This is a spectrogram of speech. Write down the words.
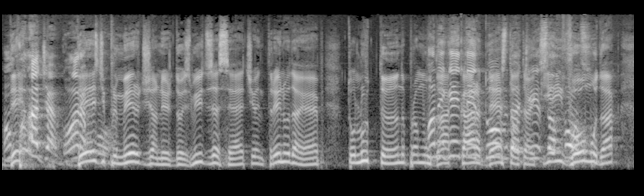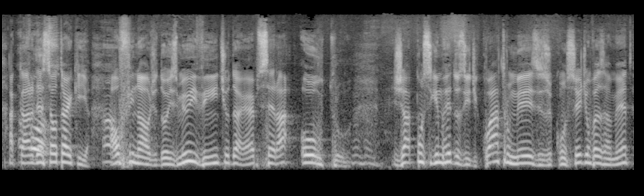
Vamos de, falar de agora, Desde 1 de janeiro de 2017, eu entrei no DAERP, estou lutando para mudar a cara desta autarquia disso, e vou mudar a cara Afonso. dessa autarquia. Ah. Ao final de 2020, o DAERP será outro. Uhum. Já conseguimos reduzir de quatro meses o conceito de um vazamento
